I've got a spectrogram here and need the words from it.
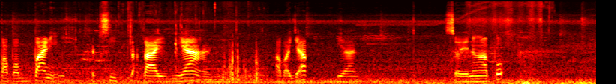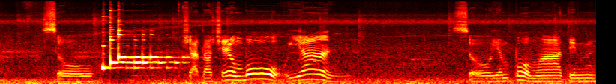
Papa Bunny at si Tatay. Yan. Papa Jack. Yan. So, yan na nga po. So, shoutout sa iyo, Bo. Yan. So, yan po, mga ating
